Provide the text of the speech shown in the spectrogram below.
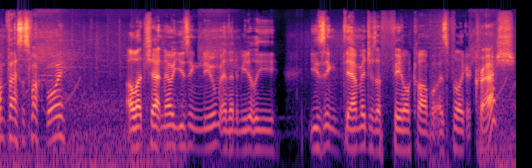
I'm fast as fuck, boy. I'll let chat know using Noom and then immediately using damage as a fatal combo. As for like a crash?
